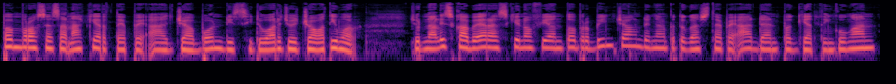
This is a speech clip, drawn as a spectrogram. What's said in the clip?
pemrosesan akhir TPA Jabon di Sidoarjo, Jawa Timur. Jurnalis KBR Reski Novianto berbincang dengan petugas TPA dan pegiat lingkungan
